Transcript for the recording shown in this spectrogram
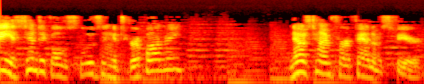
Hey, his tentacle's losing its grip on me? Now it's time for a Phantom Sphere.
